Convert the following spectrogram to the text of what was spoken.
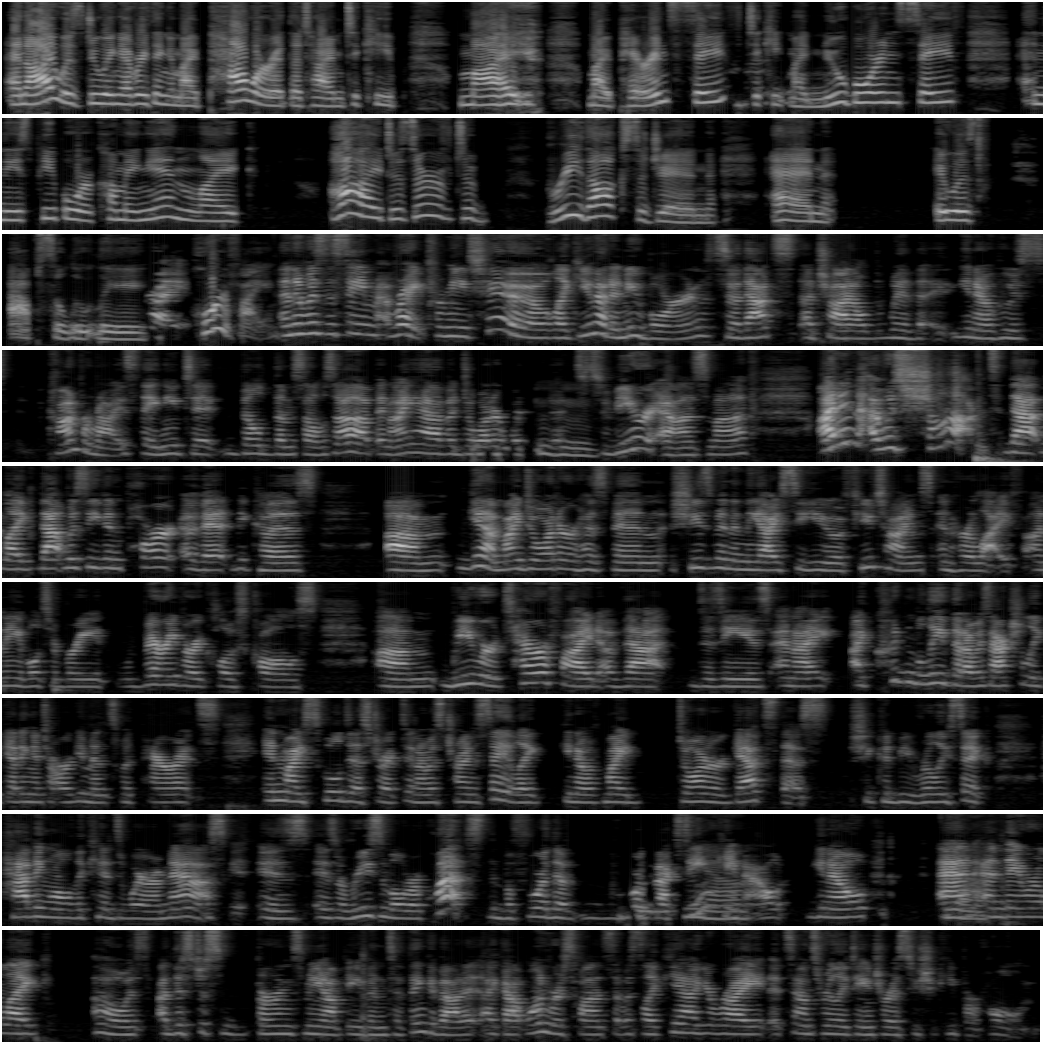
and i was doing everything in my power at the time to keep my my parents safe to mm-hmm. keep my newborn safe and these people were coming in like I deserve to breathe oxygen. And it was absolutely right. horrifying. And it was the same, right, for me too. Like you had a newborn, so that's a child with, you know, who's compromised. They need to build themselves up. And I have a daughter with mm-hmm. severe asthma. I didn't, I was shocked that, like, that was even part of it because um yeah my daughter has been she's been in the icu a few times in her life unable to breathe very very close calls um, we were terrified of that disease and i i couldn't believe that i was actually getting into arguments with parents in my school district and i was trying to say like you know if my daughter gets this she could be really sick having all the kids wear a mask is is a reasonable request before the before the vaccine yeah. came out you know and yeah. and they were like oh, uh, this just burns me up even to think about it. I got one response that was like, yeah, you're right. It sounds really dangerous. You should keep her home.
